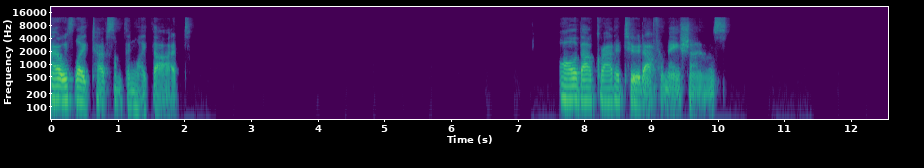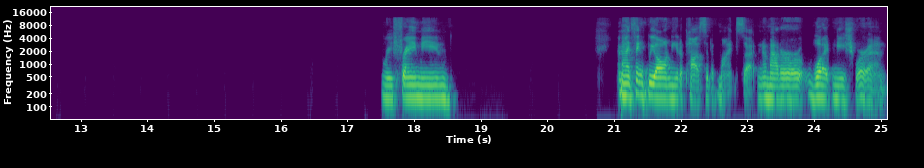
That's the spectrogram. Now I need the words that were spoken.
I always like to have something like that. All about gratitude affirmations. Reframing and I think we all need a positive mindset, no matter what niche we're in.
